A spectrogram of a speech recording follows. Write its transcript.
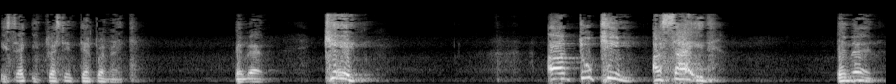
interesting temperament. Amen. Came and took him aside. Amen.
